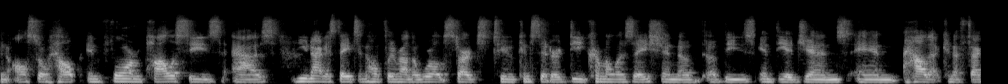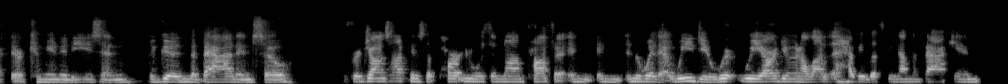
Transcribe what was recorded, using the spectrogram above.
can also help inform policies as the United States and hopefully around the world starts to consider decriminalization of, of these entheogens and how that can affect their communities and the good and the bad. And so for Johns Hopkins to partner with a nonprofit in, in, in the way that we do, we're, we are doing a lot of the heavy lifting on the back end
